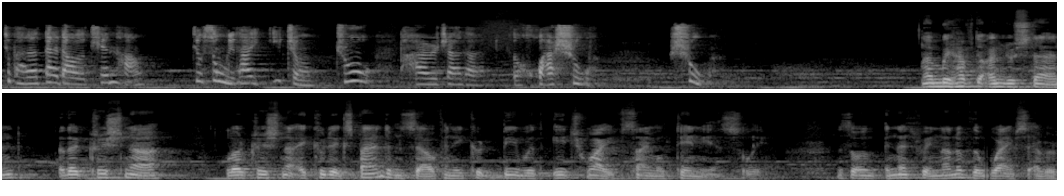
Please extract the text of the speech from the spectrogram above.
就把他带到了天堂，就送给他一整株 Parijata 的花束。and we have to understand that Krishna, Lord Krishna, he could expand himself and he could be with each wife simultaneously. So in that way, none of the wives ever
